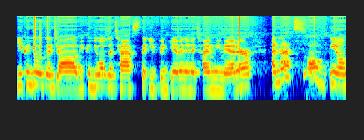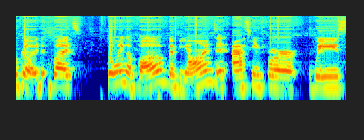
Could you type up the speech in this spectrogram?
You can do a good job. You can do all the tasks that you've been given in a timely manner. And that's all, you know, good. But going above and beyond and asking for ways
